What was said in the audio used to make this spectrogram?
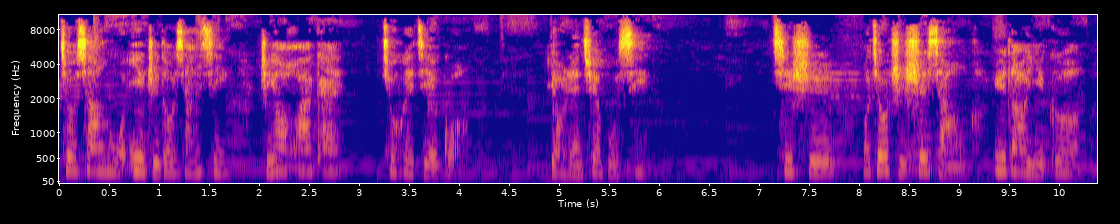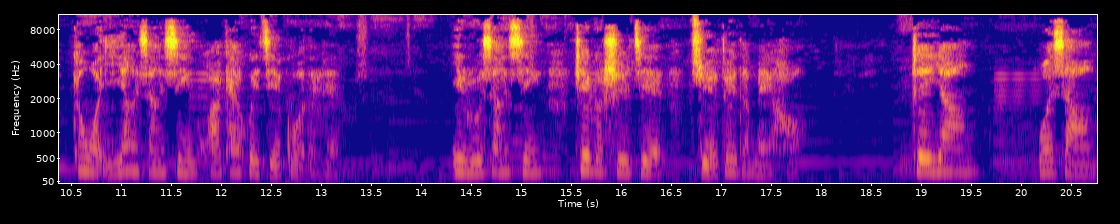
就像我一直都相信，只要花开就会结果，有人却不信。其实我就只是想遇到一个跟我一样相信花开会结果的人，一如相信这个世界绝对的美好。这样，我想。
